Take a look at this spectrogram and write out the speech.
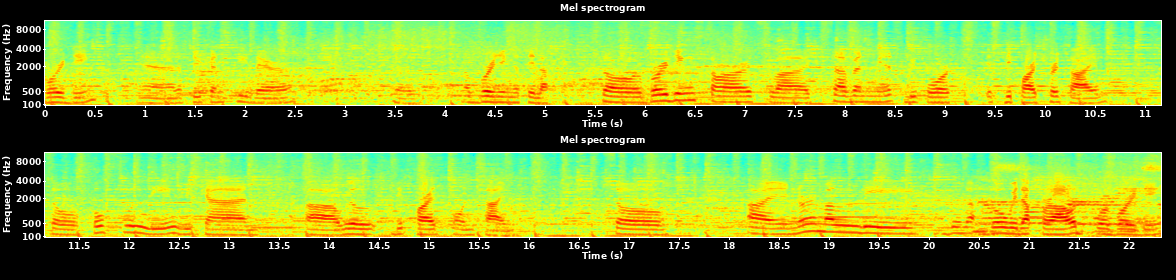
boarding and as you can see there, so, boarding na sila. So, boarding starts like 7 minutes before its departure time. So, hopefully, we can, uh, will depart on time. So, I normally do not go with a crowd for boarding.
